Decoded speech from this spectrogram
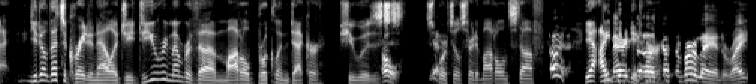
Uh, you know, that's a great analogy. Do you remember the model Brooklyn Decker? She was oh, Sports yeah. Illustrated model and stuff. Oh yeah, yeah. I Married dated to, uh, her. Justin Verlander, right?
